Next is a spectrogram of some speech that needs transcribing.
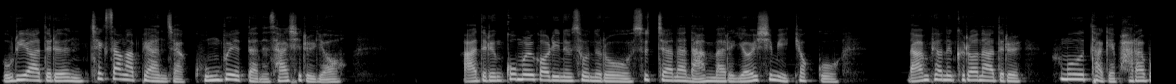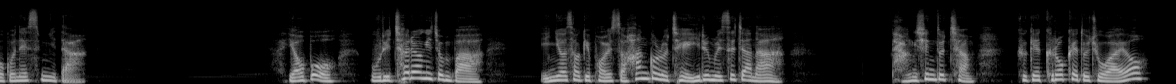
우리 아들은 책상 앞에 앉아 공부했다는 사실을요. 아들은 꼬물거리는 손으로 숫자나 낱말을 열심히 익혔고 남편은 그런 아들을 흐뭇하게 바라보곤 했습니다. 여보, 우리 철영이 좀 봐. 이 녀석이 벌써 한글로 제 이름을 쓰잖아. 당신도 참, 그게 그렇게도 좋아요?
